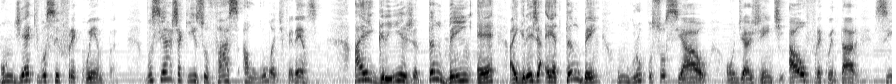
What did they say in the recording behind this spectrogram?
Onde é que você frequenta? Você acha que isso faz alguma diferença? A igreja também é, a igreja é também um grupo social onde a gente ao frequentar se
